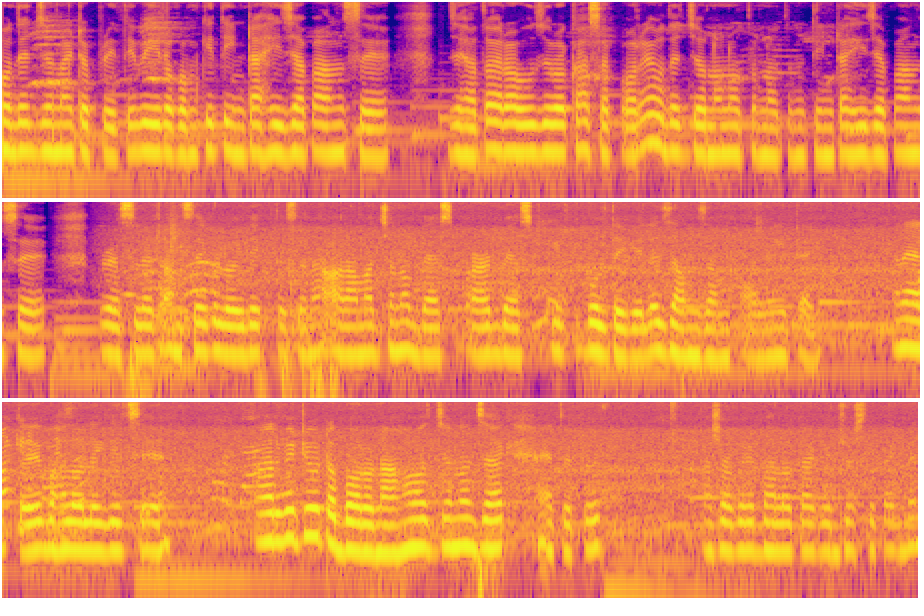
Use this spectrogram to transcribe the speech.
ওদের জন্য এটা পৃথিবী এরকম কি তিনটা হিজাব আনছে? যেহেতু এরা হুজুরের কাছে পড়ে, ওদের জন্য নতুন নতুন তিনটা হিজাব আনছে ব্রেসলেট আনছে, এগুলোই দেখতেছে না। আর আমার জন্য বেস্ট পার্ট বেস্ট গিফট বলতে গেলে জামজাম পানিটাই মানে এতই ভালো লেগেছে। আর ভিডিওটা বড় না হওয়ার জন্য যাক এতটুকু। আশা করি ভালো থাকবেন সুস্থ থাকবেন।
